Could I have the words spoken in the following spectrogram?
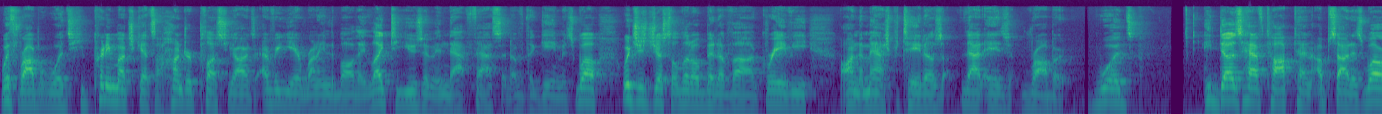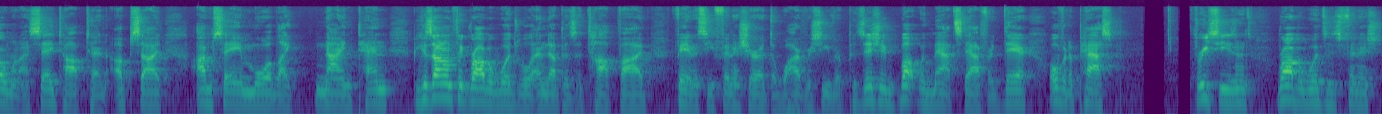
with Robert Woods. He pretty much gets 100 plus yards every year running the ball. They like to use him in that facet of the game as well, which is just a little bit of uh, gravy on the mashed potatoes. That is Robert Woods. He does have top 10 upside as well. And when I say top 10 upside, I'm saying more like 9 10 because I don't think Robert Woods will end up as a top five fantasy finisher at the wide receiver position. But with Matt Stafford there over the past three seasons, Robert Woods has finished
